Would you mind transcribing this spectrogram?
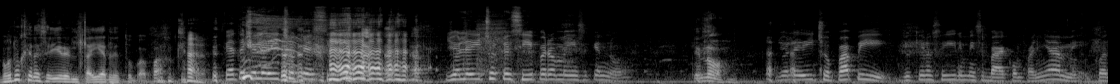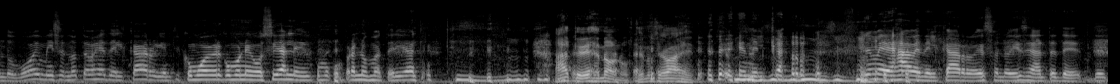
¿Vos no querés seguir el taller de tu papá? Claro. Fíjate que le he dicho que sí. Yo le he dicho que sí, pero me dice que no. Que no. Yo le he dicho, papi, yo quiero seguir y me dice, va, acompáñame. Y cuando voy, me dice, no te bajes del carro. Y entonces, ¿cómo voy a ver cómo negocias? Le digo, ¿cómo compras los materiales? Ah, te deja. No, no, usted no se baje. en el carro. No me dejaba en el carro, eso lo hice antes de, de-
